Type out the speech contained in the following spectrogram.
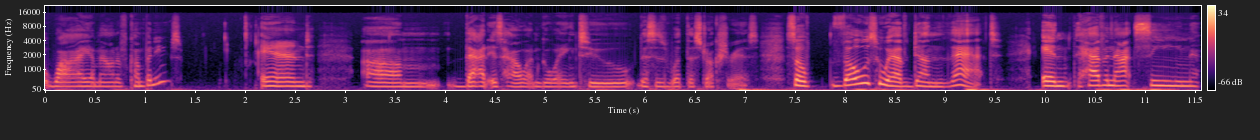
Y amount of companies, and um, that is how I'm going to, this is what the structure is. So, those who have done that and have not seen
